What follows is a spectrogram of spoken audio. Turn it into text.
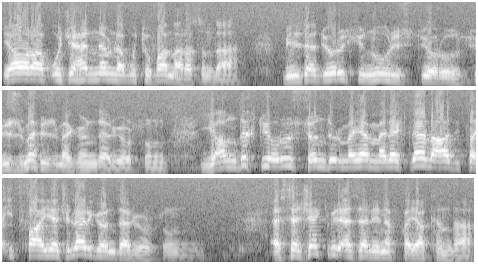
Ya Rab o cehennemle bu tufan arasında. Biz de diyoruz ki nur istiyoruz, hüzme hüzme gönderiyorsun. Yandık diyoruz, söndürmeye meleklerle adeta itfaiyeciler gönderiyorsun. Esecek bir ezeli nefka yakında.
